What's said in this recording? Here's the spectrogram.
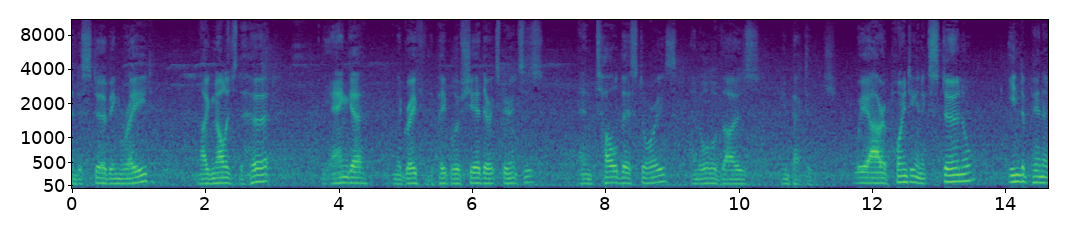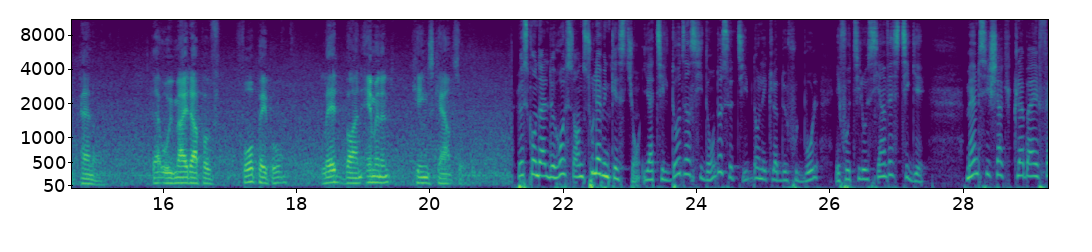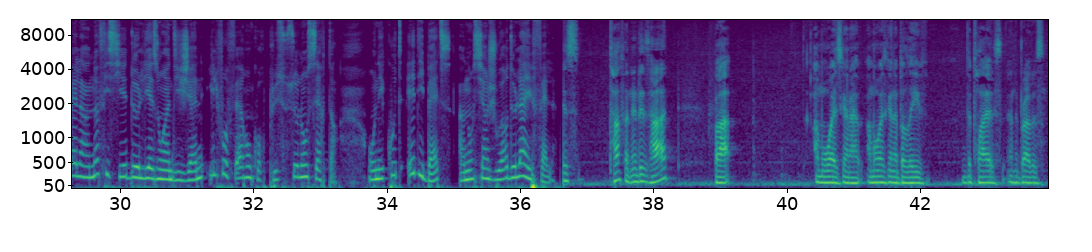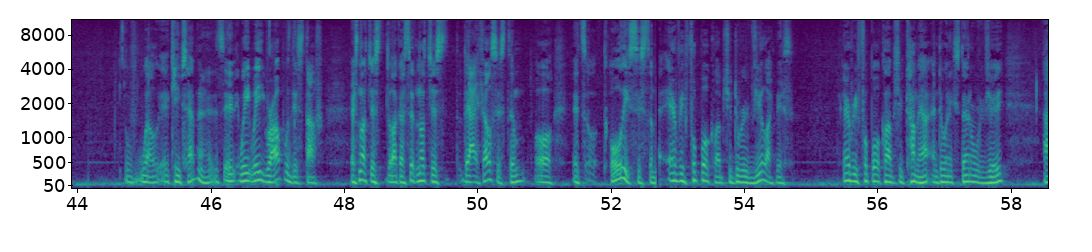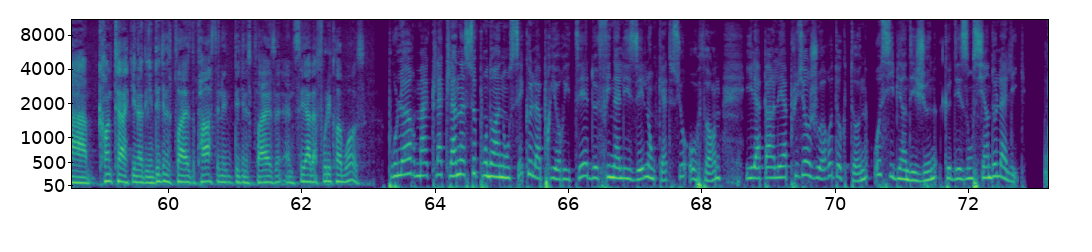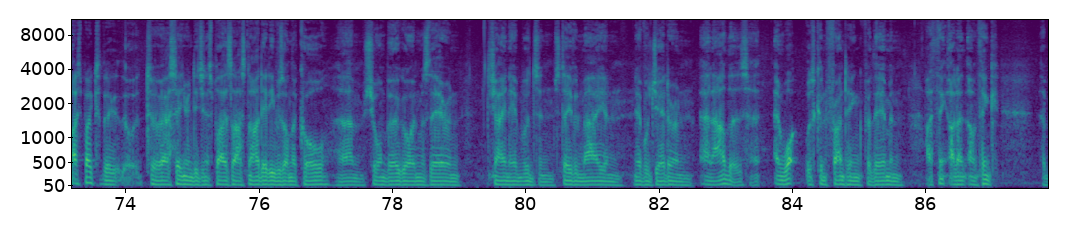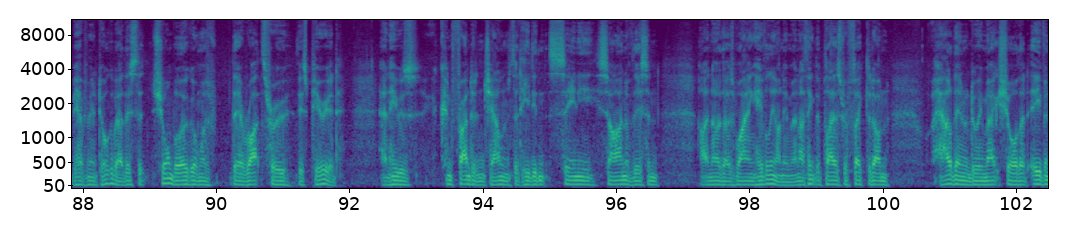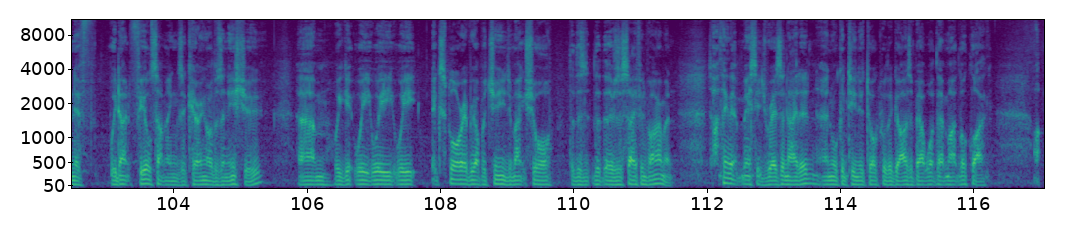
and disturbing read. I acknowledge the hurt, the anger and the grief of the people who've shared their experiences and told their stories and all of those impacted. We are appointing an external, independent panel that will be made up of four people led by an eminent King's Counsel. Le scandale de Rossand soulève une question. Y a-t-il d'autres incidents de ce type dans les clubs de football et faut-il aussi investiguer? Même si chaque club AFL a un officier de liaison indigène, il faut faire encore plus selon certains. On écoute Eddie Betts, un ancien joueur de l'AFL. It's tough and it is hard, but I'm always gonna I'm always gonna believe the players and the brothers. Well, it keeps happening. It's, it, we we grow up with this stuff. It's not just like I said, not just the AFL system, or it's all these systems. Every football club should do a review like this. Every football club should come out and do an external review, um, contact you know the Indigenous players, the past Indigenous players, and, and see how that footy club was. Pour l'heure, McLachlan a cependant annoncé que la priorité est de finaliser l'enquête sur Hawthorne. Il a parlé à plusieurs joueurs autochtones, aussi bien des jeunes que des anciens de la Ligue. I spoke to the to our senior Indigenous players last night. Eddie was on the call. Um, Sean Burgoyne was there, and Shane Edwards, and Stephen May, and Neville Jetta, and, and others. And what was confronting for them, and I think I don't I think I'd be happy to talk about this. That Sean Burgoyne was there right through this period, and he was confronted and challenged that he didn't see any sign of this, and I know that was weighing heavily on him. And I think the players reflected on how then do we make sure that even if we don't feel something's occurring or there's an issue, um, we get we, we, we explore every opportunity to make sure that there's, that there's a safe environment. So I think that message resonated, and we'll continue to talk to the guys about what that might look like.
